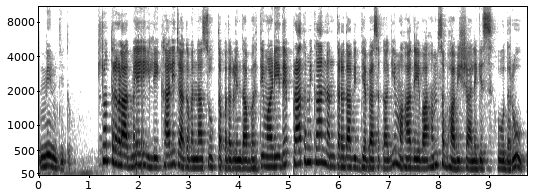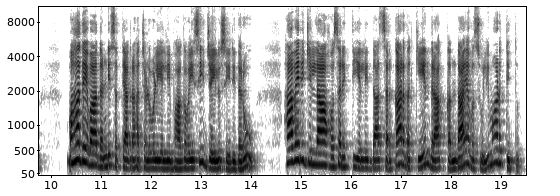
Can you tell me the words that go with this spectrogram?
ನಿಂತಿತು. ಪ್ರಶ್ನೋತ್ತರಗಳಾದ್ಮೇಲೆ ಇಲ್ಲಿ ಖಾಲಿ ಜಾಗವನ್ನ ಸೂಕ್ತ ಪದಗಳಿಂದ ಭರ್ತಿ ಮಾಡಿ ಇದೆ ಪ್ರಾಥಮಿಕ ನಂತರದ ವಿದ್ಯಾಭ್ಯಾಸಕ್ಕಾಗಿ ಮಹಾದೇವ ಹಂಸಭಾವಿ ಶಾಲೆಗೆ ಹೋದರು. ಮಹಾದೇವ ದಂಡಿ ಸತ್ಯಾಗ್ರಹ ಚಳುವಳಿಯಲ್ಲಿ ಭಾಗವಹಿಸಿ ಜೈಲು ಸೇರಿದರು. ಹಾವೇರಿ ಜಿಲ್ಲಾ ಹೊಸರಿತ್ತಿಯಲ್ಲಿದ್ದ ಸರ್ಕಾರದ ಕೇಂದ್ರ ಕಂದಾಯ ವಸೂಲಿ ಮಾಡುತ್ತಿತ್ತು.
